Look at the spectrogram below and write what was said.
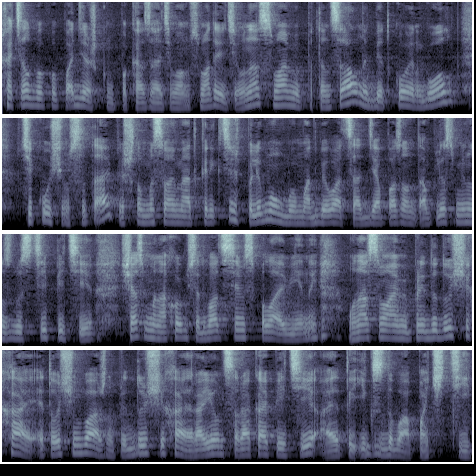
Хотел бы по поддержкам показать вам. Смотрите, у нас с вами потенциал на биткоин Gold в текущем сетапе, что мы с вами откорректируем, по-любому будем отбиваться от диапазона там плюс-минус 25. Сейчас мы находимся 27,5. У нас с вами предыдущий хай, это очень важно, предыдущий хай район 45, а это x2 почти.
